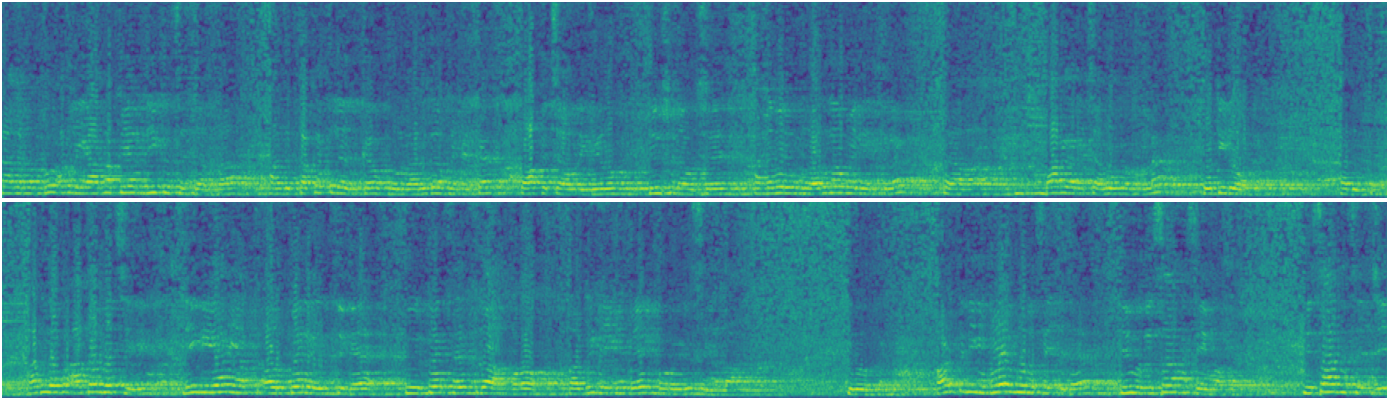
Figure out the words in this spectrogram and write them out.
நாங்கள் அப்புறம் அதில் யாருன்னா பேர் நீக்கம் செஞ்சாங்கன்னா அது பக்கத்தில் இருக்க உங்களுக்கு அருகாமையில் இருக்க வாக்குச்சாவடியிலையோ டியூஷன் ஹவுஸு அந்த மாதிரி உங்கள் அருகாமையில் இருக்கிற மாநகராட்சி அலுவலகங்களில் ஒட்டிடுவாங்க. அது அதுக்கப்புறம் அதை வச்சு நீங்க ஏன் அவர் பேரை எடுத்துங்க இவர் பேர் சேர்த்துதான் ஆகணும். அப்படின்னு நீங்க மேல்முறையீடு செய்யலாம். இது ஒரு அடுத்து நீங்க மேல்முறை செஞ்சதை இவங்க விசாரணை செய்வாங்க. விசாரணை செஞ்சு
